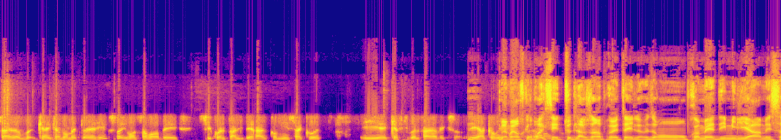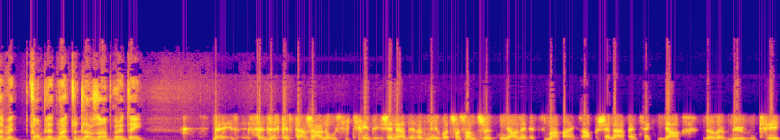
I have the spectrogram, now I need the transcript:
quand, ils vont mettre le risque, ils vont savoir, ben, c'est quoi le plan libéral, combien ça coûte, et euh, qu'est-ce qu'ils veulent faire avec ça? Et encore mais, on se comprend que c'est tout de l'argent emprunté. Là. On, promet des milliards, mais ça va être complètement tout de l'argent emprunté. Ben, ça veut dire que cet argent-là aussi crée, génère des revenus. Votre 78 milliards d'investissements, par exemple, génère 25 milliards de revenus. Vous créez,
